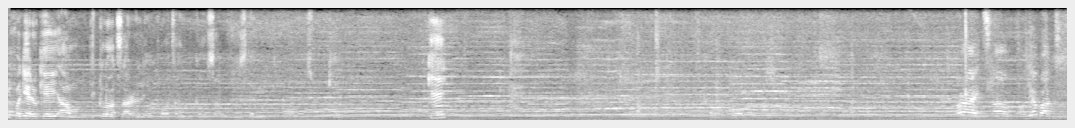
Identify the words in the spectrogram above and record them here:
don't forget okay um, the clothes are really important because i will use them one or two okay? Okay? All right um, i'll get back to you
